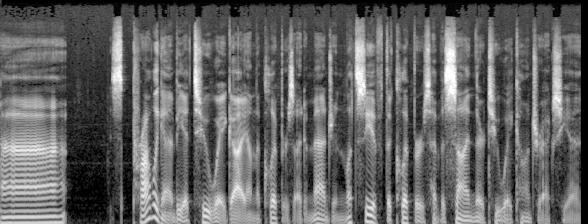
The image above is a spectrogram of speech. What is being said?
uh, it's probably going to be a two way guy on the Clippers, I'd imagine. Let's see if the Clippers have assigned their two way contracts yet.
